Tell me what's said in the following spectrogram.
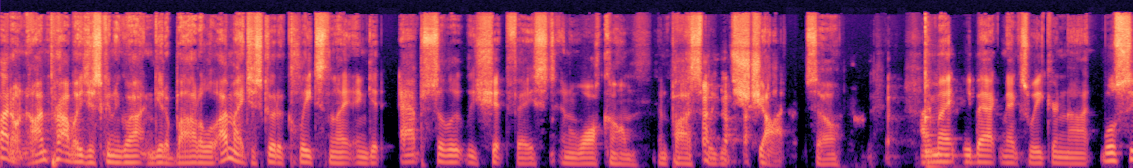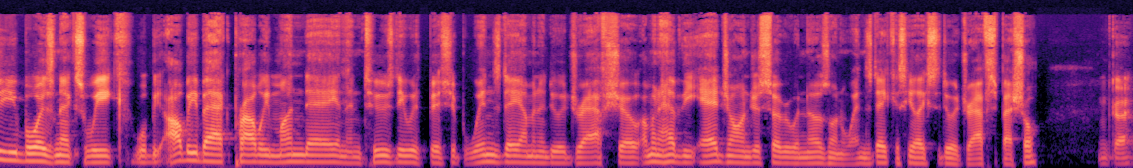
I don't know. I'm probably just going to go out and get a bottle. Of, I might just go to Cleats tonight and get absolutely shit faced and walk home and possibly get shot. So I might be back next week or not. We'll see you boys next week. We'll be. I'll be back probably Monday and then Tuesday with Bishop. Wednesday I'm going to do a draft show. I'm going to have the edge on just so everyone knows on Wednesday because he likes to do a draft special. Okay.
